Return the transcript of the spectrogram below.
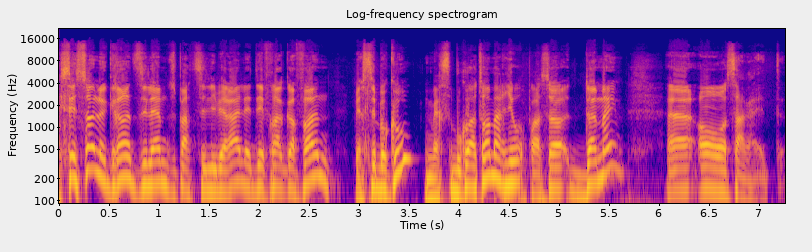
c'est ça le grand dilemme du Parti libéral et des francophones. Merci beaucoup. Merci beaucoup à toi, Mario. On fera ça demain. Euh, on s'arrête.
